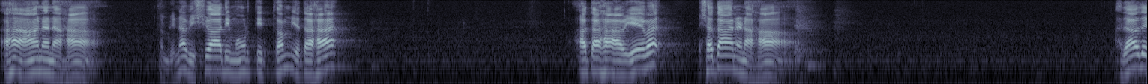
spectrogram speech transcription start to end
ஆஹா ஆனனஹா. அப்படின்னா விஸ்வாதிமூர்த்தித்வம் யதா அத்த ஏவ சதானனஹா அதாவது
